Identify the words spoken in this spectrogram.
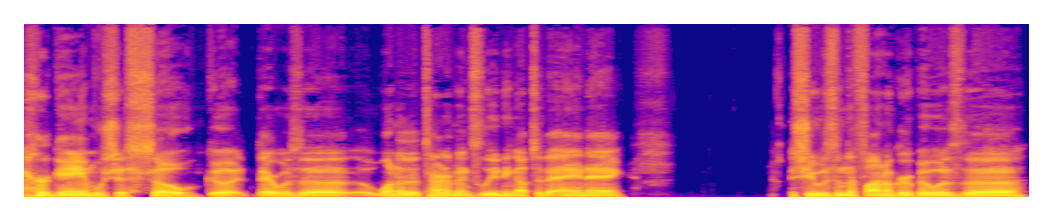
her game was just so good. There was a one of the tournaments leading up to the ANA. She was in the final group. It was the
